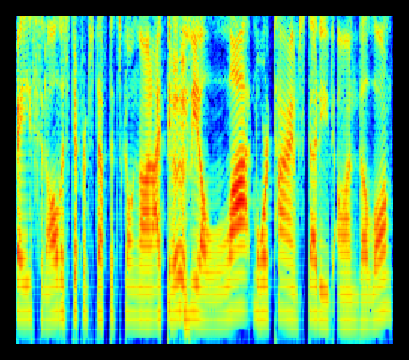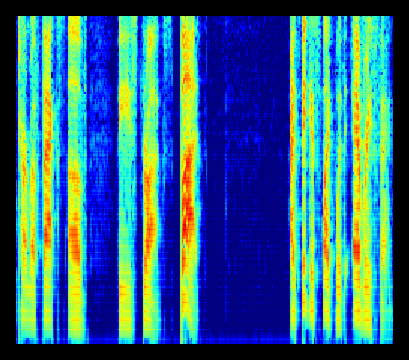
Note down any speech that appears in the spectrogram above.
face, and all this different stuff that's going on. I think we Ugh. need a lot more time studied on the long term effects of these drugs. But I think it's like with everything.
